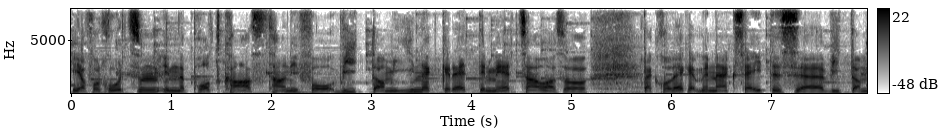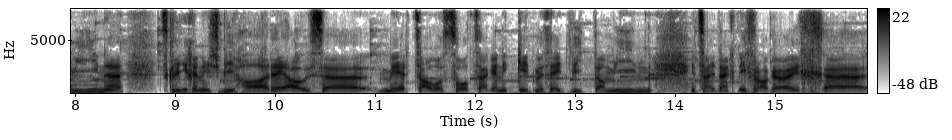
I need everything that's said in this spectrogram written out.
Ich habe vor kurzem in einem Podcast habe ich von Vitaminen geredet, in Mehrzahl. Also, der Kollege hat mir dann gesagt, dass äh, Vitamine das gleiche ist wie Haare als äh, Mehrzahl, was es sozusagen nicht gibt. Man sagt Vitamin. Jetzt habe ich gedacht, ich frage euch, äh,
